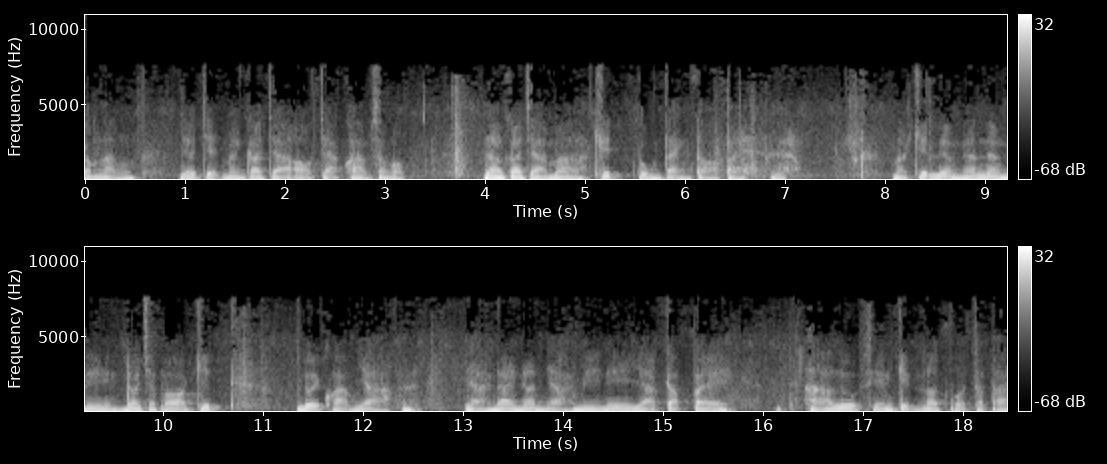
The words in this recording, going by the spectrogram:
กำลัง เดี๋ยวจิตมันก็จะออกจากความสงบ แล้วก็จะมาคิดปรุงแต่งต่อไปมาคิดเรื่องนั้นเรื่องนี้ โดยเฉพาะคิดด้วยความอยาก อยากได้นั่น อยากมีนี่อยากกลับไป หารูปเสียงกลิ่นรสผลตภะ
